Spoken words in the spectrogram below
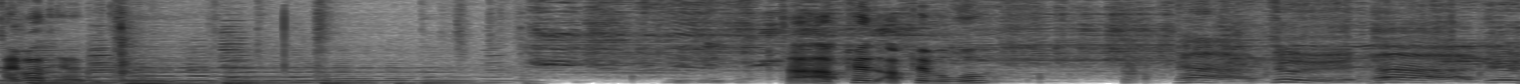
밟아도 돼요, 밑에. 자, 앞에, 앞에 보고. 하나 둘 하나 둘.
